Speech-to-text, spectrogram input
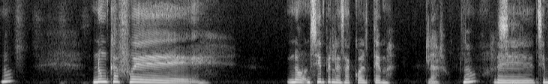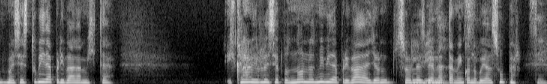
¿no? Nunca fue, no, siempre le sacó el tema. Claro. ¿No? Siempre me decía, es tu vida privada, mijita. Y claro, yo le decía, pues no, no es mi vida privada. Yo soy lesbiana también cuando voy al súper. Sí.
